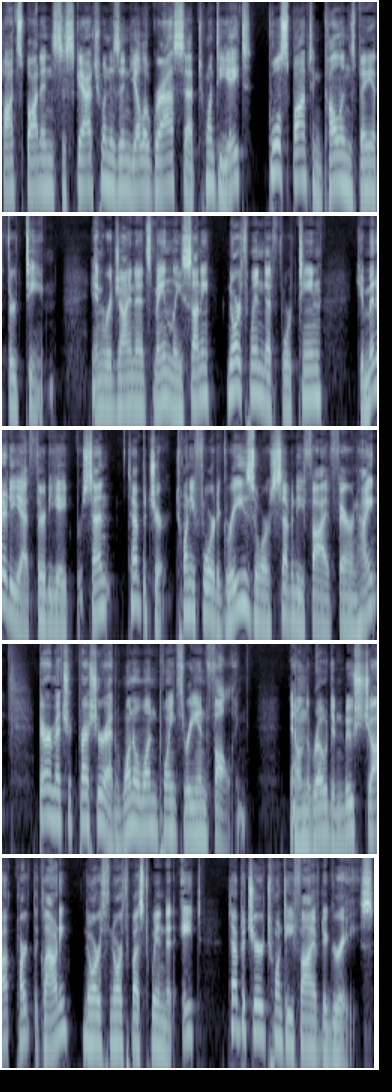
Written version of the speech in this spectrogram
Hotspot in Saskatchewan is in Yellowgrass at 28. Cool spot in Collins Bay at 13. In Regina, it's mainly sunny. North wind at 14. Humidity at 38%. Temperature 24 degrees or 75 Fahrenheit. Barometric pressure at 101.3 and falling. Down the road in Moose Jaw, partly cloudy, north northwest wind at 8, temperature 25 degrees.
